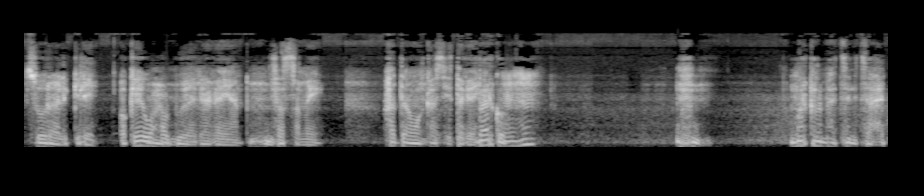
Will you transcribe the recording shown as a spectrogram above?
soo raaligeli okay wax walba way hagaagayaan saas samey haddana waan kaasii tagay beerko mar kale mahadsanid saaxiib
